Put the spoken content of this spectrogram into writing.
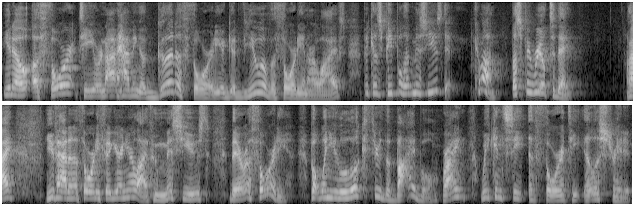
you know, authority or not having a good authority, a good view of authority in our lives because people have misused it. Come on, let's be real today. Right? You've had an authority figure in your life who misused their authority. But when you look through the Bible, right, we can see authority illustrated.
